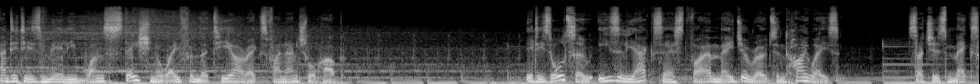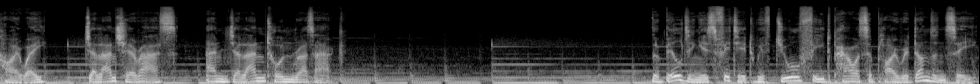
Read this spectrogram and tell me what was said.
and it is merely one station away from the TRX financial hub. It is also easily accessed via major roads and highways, such as Mex Highway, Jalan Cheras, and Jalan Tun Razak. The building is fitted with dual feed power supply redundancy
